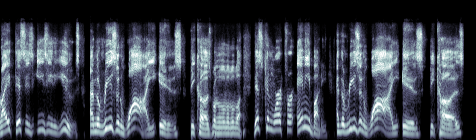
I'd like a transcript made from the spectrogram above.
right? This is easy to use. And the reason why is because blah, blah, blah, blah, blah. This can work for anybody. And the reason why is because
